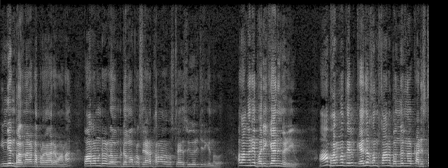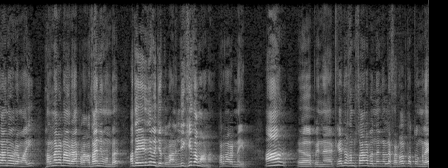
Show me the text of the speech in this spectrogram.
ഇന്ത്യൻ ഭരണഘടന പ്രകാരമാണ്. പാർലമെന്ററി ഡെമോ- ഡെമോക്രസിയാണ് ഭരണവ്യവസ്ഥയെ സ്വീകരിച്ചിരിക്കുന്നത്. അതങ്ങനെ ഭരിക്കാനും കഴിയൂ. ആ ഭരണത്തിൽ കേന്ദ്ര സംസ്ഥാന ബന്ധങ്ങൾക്ക് അടിസ്ഥാനപരമായി ഭരണഘടനാപരമായ പ്രാധാന്യമുണ്ട്. അത് എഴുതി വെച്ചിട്ടുള്ളതാണ് ലിഖിതമാണ് ഭരണഘടനയിൽ. ആ പിന്നെ കേന്ദ്ര സംസ്ഥാന ബന്ധങ്ങളിലെ ഫെഡറൽ തത്വങ്ങളെ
